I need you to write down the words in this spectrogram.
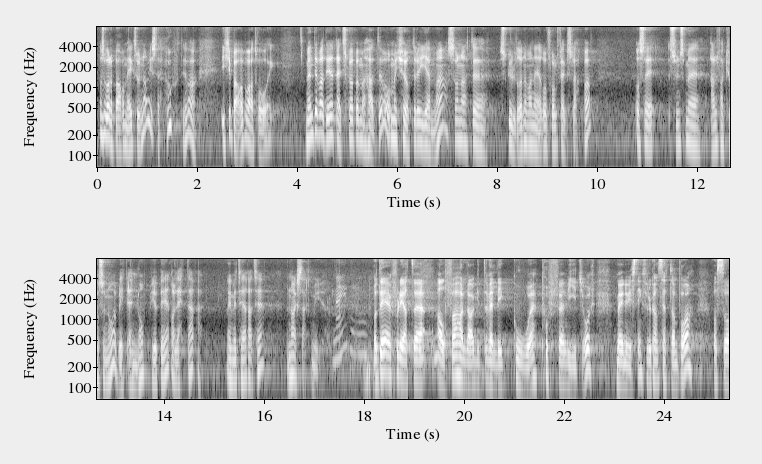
Og så var det bare meg som underviste. Huh, det var ikke bare bra, tror jeg. Men det var det redskapet vi hadde, og vi kjørte det hjemme, sånn at eh, skuldrene var nede og folk fikk slappe av. Og så syns vi alfakurset nå er blitt enormt mye bedre og lettere å invitere til. Men nå har jeg sagt mye. Nei, det var... Og det er fordi at eh, Alfa har lagd veldig gode, proffe videoer med undervisning, så du kan sette den på, og så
